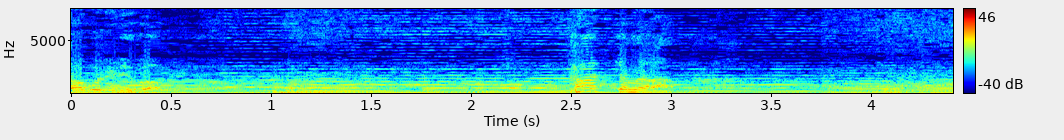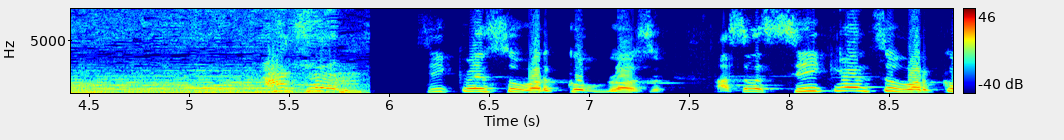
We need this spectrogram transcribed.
బాబు. Ready camera action sequence work blouse అసలు sequence work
